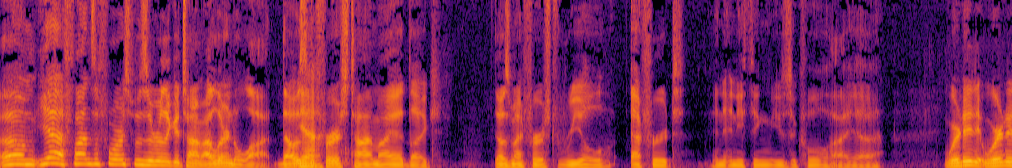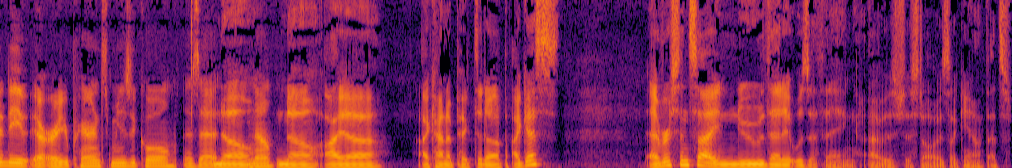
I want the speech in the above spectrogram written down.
Um, yeah, Flattens the Forest was a really good time. I learned a lot. That was Yeah. the first time I had like, that was my first real effort in anything musical. I uh, Where did it? Where did he? Are your parents musical? Is that no, no? no. I uh, I kind of picked it up. I guess ever since I knew that it was a thing, I was just always like, you know, that's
